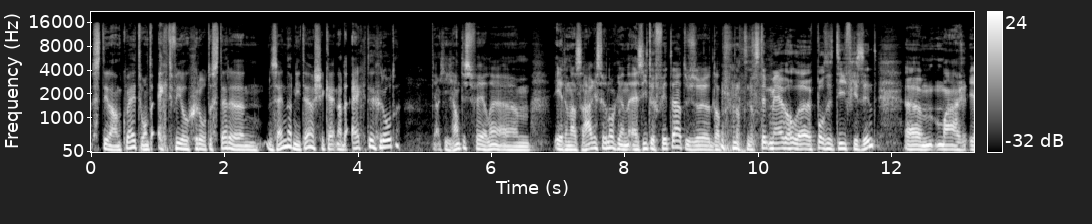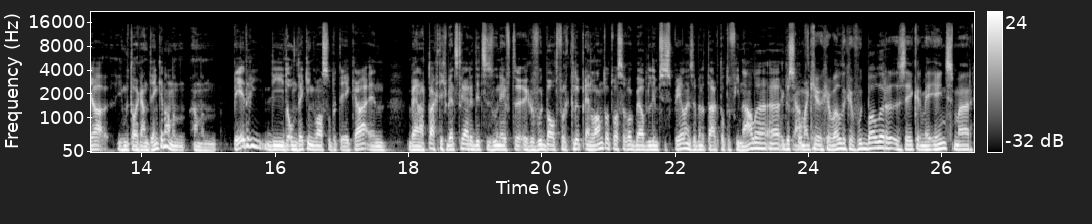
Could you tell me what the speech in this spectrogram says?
stilaan kwijt? Want echt veel grote sterren zijn daar niet. Hè? Als je kijkt naar de echte grote. Ja, gigantisch veel. Hè. Um, Eden Hazard is er nog en hij ziet er fit uit, dus uh, dat, dat, dat, stemt mij wel uh, positief gezind. Um, maar ja, je moet al gaan denken aan een, aan een Pedri, die de ontdekking was op het EK en bijna 80 wedstrijden dit seizoen heeft uh, gevoetbald voor club en land. Dat was er ook bij op de Olympische Spelen en ze hebben het daar tot de finale uh, geschopt. Ja, maar geweldige voetballer, zeker mee eens. Maar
